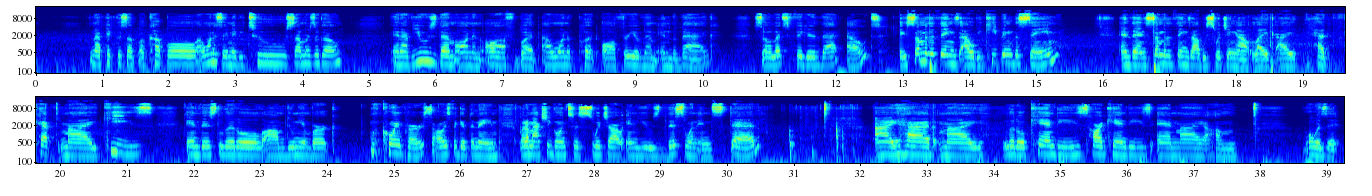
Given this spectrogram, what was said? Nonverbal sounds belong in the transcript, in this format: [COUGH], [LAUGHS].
And I picked this up a couple, I want to say maybe two summers ago and I've used them on and off, but I want to put all three of them in the bag. So let's figure that out. Okay, some of the things I will be keeping the same, and then some of the things I'll be switching out. Like I had kept my keys in this little um, and [LAUGHS] coin purse. I always forget the name, but I'm actually going to switch out and use this one instead. I had my little candies, hard candies, and my, um, what was it?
